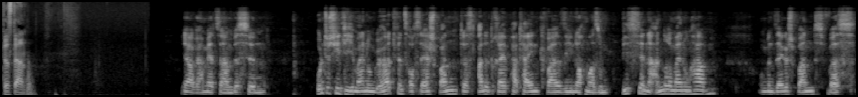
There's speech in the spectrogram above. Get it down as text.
Bis dann. Ja, wir haben jetzt ein bisschen unterschiedliche Meinungen gehört. Ich finde es auch sehr spannend, dass alle drei Parteien quasi nochmal so ein bisschen eine andere Meinung haben. Und bin sehr gespannt, was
